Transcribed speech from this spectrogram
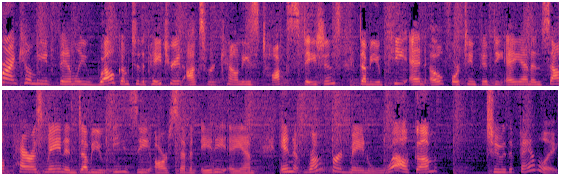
Brian Kilmeade family. Welcome to the Patriot Oxford County's talk stations, WPNO 1450 AM in South Paris, Maine, and WEZR 780 AM in Rumford, Maine. Welcome to the family.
